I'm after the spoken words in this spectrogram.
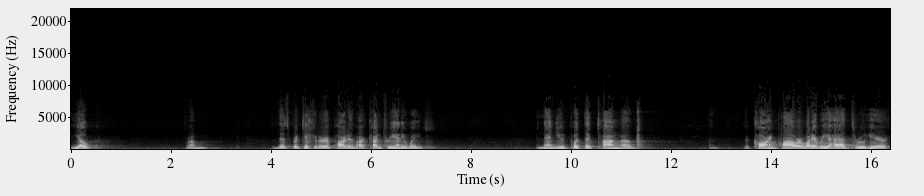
yoke from this particular part of our country anyways. And then you'd put the tongue of the corn plow or whatever you had through here,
